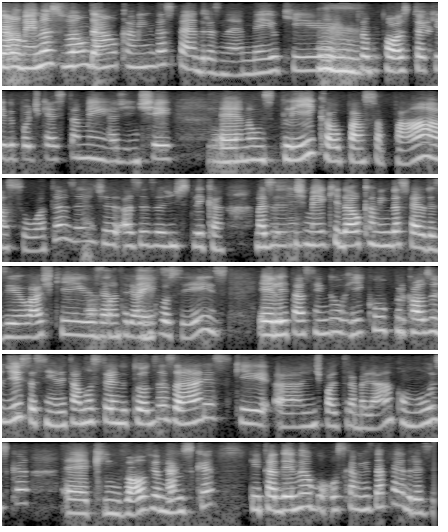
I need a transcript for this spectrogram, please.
Pelo menos vão dar o caminho das pedras, né? Meio que o propósito aqui do podcast também. A gente é, não explica o passo a passo, ou até às vezes, às vezes a gente explica, mas a gente meio que dá o caminho das pedras. E eu acho que o material de vocês, ele está sendo rico por causa disso, assim, ele está mostrando todas as áreas que a gente pode trabalhar com música, é, que envolve a música, e está dando os caminhos pedras,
